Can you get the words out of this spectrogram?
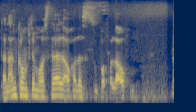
Dann Ankunft im Hostel, auch alles super verlaufen.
